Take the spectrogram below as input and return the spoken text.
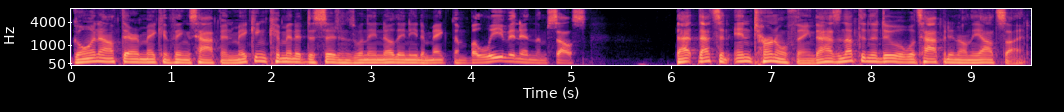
Going out there and making things happen, making committed decisions when they know they need to make them, believing in themselves. That that's an internal thing. That has nothing to do with what's happening on the outside.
